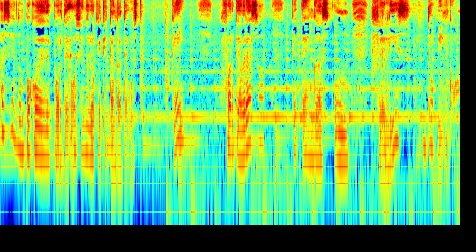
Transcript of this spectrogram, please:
haciendo un poco de deporte o haciendo lo que tanto te guste. ¿Ok? Fuerte abrazo, que tengas un feliz domingo.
